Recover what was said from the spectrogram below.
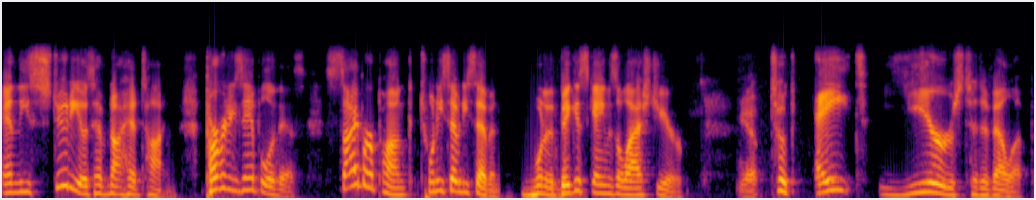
and these studios have not had time. Perfect example of this: Cyberpunk 2077, one of the biggest games of last year, Yep. took eight years to develop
